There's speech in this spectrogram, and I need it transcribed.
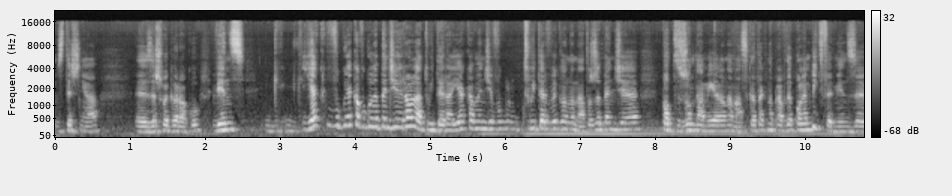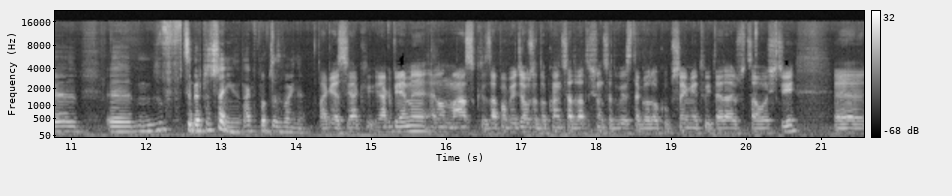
y, stycznia zeszłego roku. Więc jak w ogóle, jaka w ogóle będzie rola Twittera? i Jaka będzie w ogóle Twitter wygląda na to, że będzie pod rządami Elona Muska tak naprawdę polem bitwy między w cyberprzestrzeni, tak, podczas wojny. tak jest, jak, jak wiemy Elon Musk zapowiedział, że do końca 2020 roku przejmie Twittera już w całości. E,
